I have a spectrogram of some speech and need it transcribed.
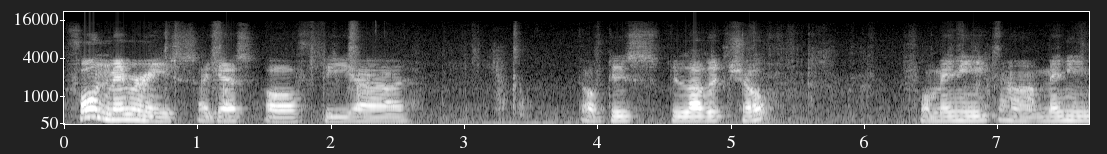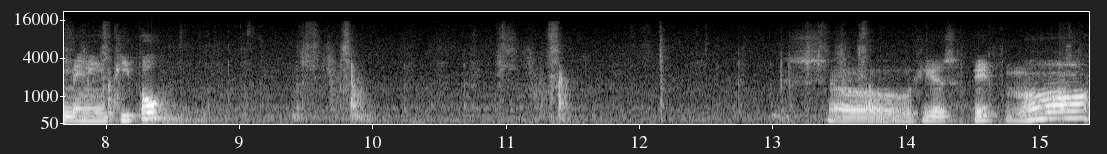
fond memories I guess of the uh, of this beloved show for many uh, many many people. So here's a bit more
